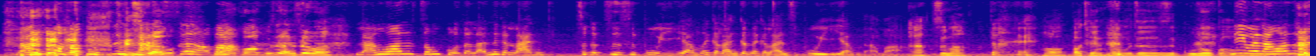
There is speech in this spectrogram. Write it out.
兰花不是蓝色，好不好兰？花不是蓝色吗？兰花是中国的蓝，那个蓝这个字是不一样，那个蓝跟那个蓝是不一样的，好不好？啊，是吗？对，哦，抱歉，那我真的是孤陋寡闻。你以为兰花是蓝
